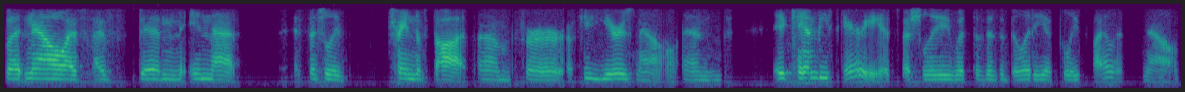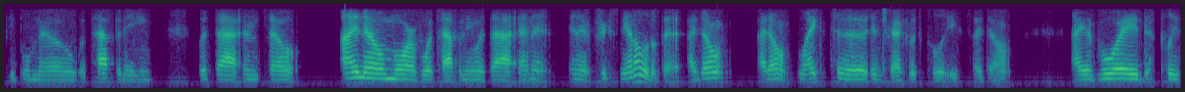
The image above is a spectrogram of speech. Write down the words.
but now I've, I've been in that essentially train of thought um, for a few years now, and it can be scary, especially with the visibility of police violence now. People know what's happening with that, and so I know more of what's happening with that, and it and it freaks me out a little bit. I don't I don't like to interact with police. I don't. I avoid police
